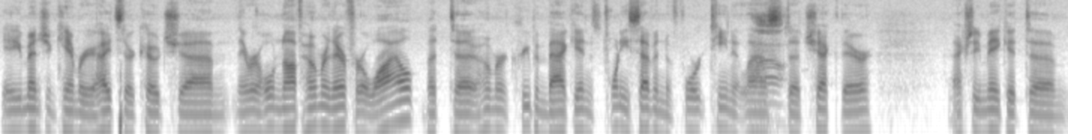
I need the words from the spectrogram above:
Yeah, you mentioned Cambria Heights there, Coach. Um, they were holding off Homer there for a while, but uh, Homer creeping back in. It's 27 to 14 at last wow. uh, check there. Actually, make it. Um,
